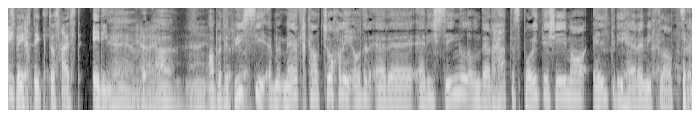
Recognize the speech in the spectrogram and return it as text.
Elite. wichtig, das heisst Elite. Ja, ja, Ja, ja, ja, ja, Aber der Büssi, man merkt halt schon ein bisschen, oder? Er, äh, er ist Single und er hat das Beuteschema ältere Herren mit Glatze.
